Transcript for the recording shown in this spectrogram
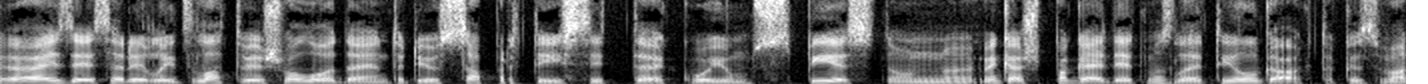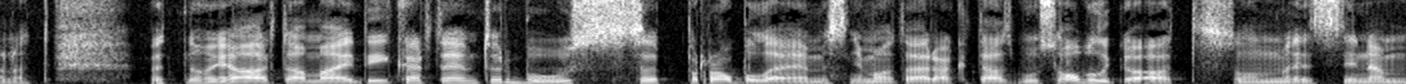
ka aizies arī līdz latviešu valodai, un tad jūs sapratīsit, eh, ko jums spiest, un eh, vienkārši pagaidiet mazliet ilgāk, tā kā zvanat. Bet, nu jā, ar tām ID kartēm tur būs eh, problēmas, ņemot vērā, ka tās būs obligātas, un mēs zinām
